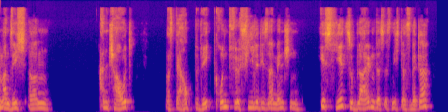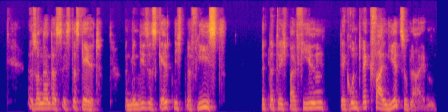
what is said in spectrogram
man sich ähm, anschaut, was der Hauptbeweggrund für viele dieser Menschen ist, hier zu bleiben, das ist nicht das Wetter, sondern das ist das Geld. Und wenn dieses Geld nicht mehr fließt, wird natürlich bei vielen der Grund wegfallen, hier zu bleiben.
